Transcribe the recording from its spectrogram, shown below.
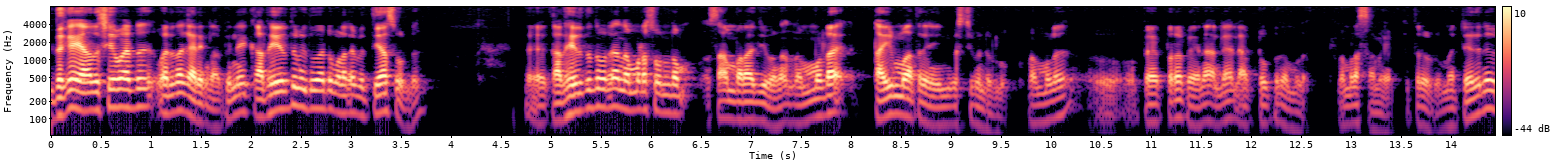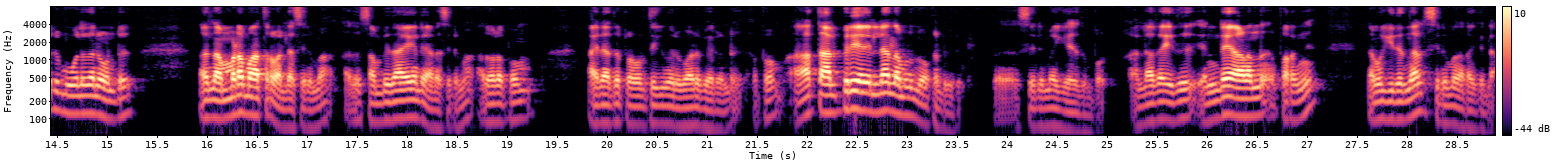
ഇതൊക്കെ യാദൃശ്യമായിട്ട് വരുന്ന കാര്യങ്ങളാണ്. പിന്നെ കഥയെഴുത്തും ഇതുമായിട്ട് വളരെ വ്യത്യാസമുണ്ട്. കഥയെഴുത്തെന്ന് പറഞ്ഞാൽ നമ്മുടെ സ്വന്തം സാമ്രാജ്യമാണ് നമ്മുടെ ടൈം മാത്രമേ ഇൻവെസ്റ്റ്മെന്റ് ഉള്ളൂ. നമ്മൾ പേപ്പർ പേന അല്ല ലാപ്ടോപ്പ് നമ്മൾ നമ്മുടെ സമയം. ഇത്രയേ ഉള്ളൂ. മറ്റേതിന് ഒരു മൂലധനമുണ്ട്. അത് നമ്മുടെ മാത്രമല്ല സിനിമ. അത് സംവിധായകന്റെയാണ് സിനിമ. അതോടൊപ്പം അതിനകത്ത് പ്രവർത്തിക്കുന്ന ഒരുപാട് പേരുണ്ട്. അപ്പം ആ താല്പര്യം എല്ലാം നമ്മൾ നോക്കേണ്ടി വരും സിനിമയ്ക്ക് എഴുതുമ്പോൾ. അല്ലാതെ ഇത് എന്റെ ആണെന്ന് പറഞ്ഞ് നമുക്കിരുന്നാൽ സിനിമ നടക്കില്ല.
